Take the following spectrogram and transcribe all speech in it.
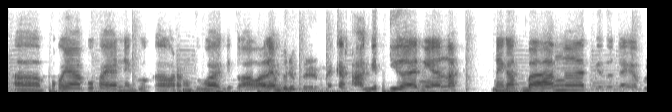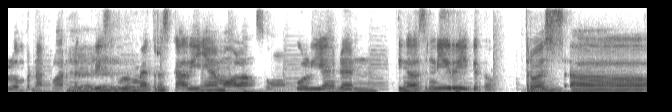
eh, pokoknya aku kayak nego ke orang tua gitu awalnya bener-bener mereka kaget gila nih anak nekat banget gitu kayak belum pernah keluar Iya, negeri iya, sebelumnya iya. terus kalinya mau langsung kuliah dan tinggal sendiri gitu terus Hmm. eh,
